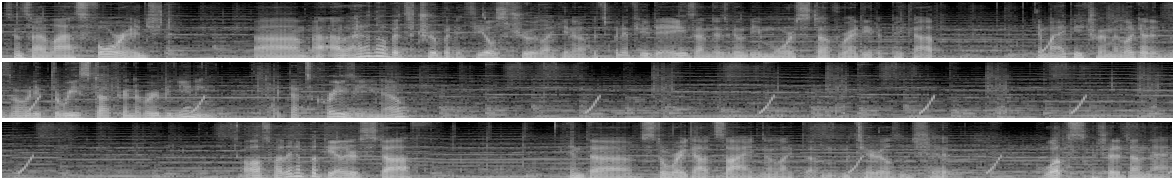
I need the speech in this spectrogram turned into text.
since I last foraged, um, I, I, don't know if it's true, but it feels true. Like, you know, if it's been a few days and there's gonna be more stuff ready to pick up, it might be true. I mean, look at it. There's already three stuff here in the very beginning. Like, that's crazy, you know? Also, I didn't put the other stuff in the storage outside, you know, like the materials and shit. Whoops, I should have done that.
